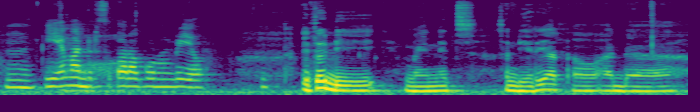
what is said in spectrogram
Hmm, IM underscore akun real. itu di manage sendiri atau ada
